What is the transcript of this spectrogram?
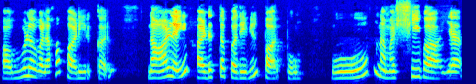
அவ்வளவு அழகா பாடியிருக்காரு. நாளை அடுத்த பதிவில் பார்ப்போம். ஓம் நம சிவாய.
